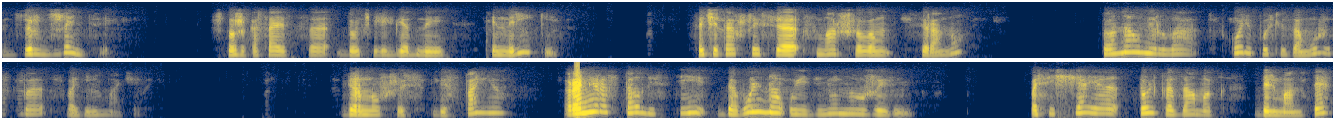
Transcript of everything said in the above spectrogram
Джердженти. Что же касается дочери бедной Энрики, сочетавшейся с маршалом Сирано, то она умерла вскоре после замужества своей матери. Вернувшись в Испанию, Рамиро стал вести довольно уединенную жизнь, посещая только замок Дельмонте,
